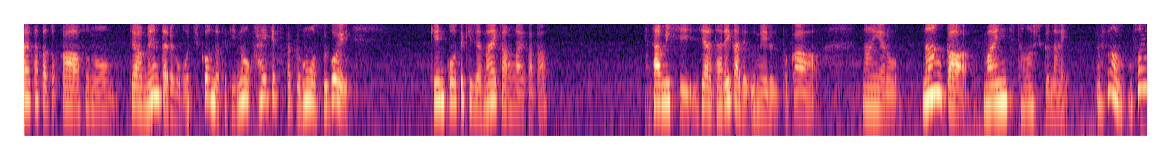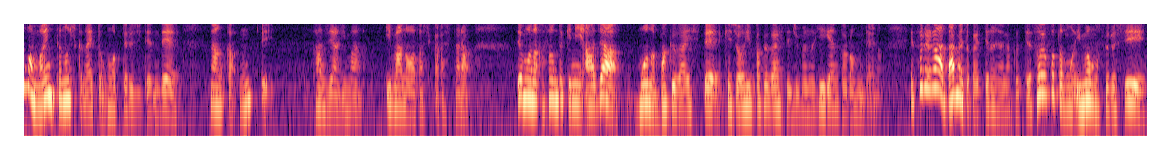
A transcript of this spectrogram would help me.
え方とかそのじゃあメンタルが落ち込んだ時の解決策もすごい健康的じゃない考え方。寂しい。じゃあ誰かで埋めるとかなんやろ。なんか毎日楽しくない。そのそもそも毎日楽しくないと思ってる時点でなんかん？って感じやん今今の私からしたら。でもなんかその時にあじゃあ物爆買いして化粧品爆買いして自分の機嫌取ろうみたいな。それがダメとか言ってるんじゃなくてそういうことも今もするし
